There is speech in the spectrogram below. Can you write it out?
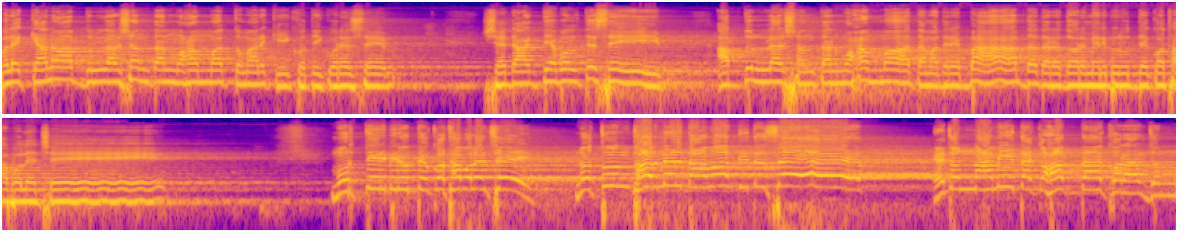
বলে, কেন আবদুল্লাহর সন্তান মোহাম্মদ তোমার কি ক্ষতি করেছে? সে ডাক দিয়ে বলতেছে, আবদুল্লাহর সন্তান মোহাম্মদ আমাদের বাপ দাদার ধর্মের বিরুদ্ধে কথা বলেছে। মূর্তির বিরুদ্ধে কথা বলেছে, নতুন ধর্মের দাওয়াত দিতেছে। এজন্য আমি তাকে হত্যা করার জন্য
